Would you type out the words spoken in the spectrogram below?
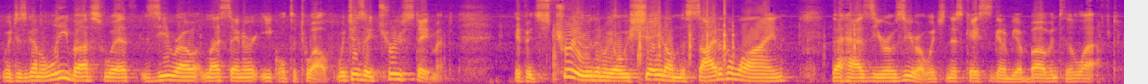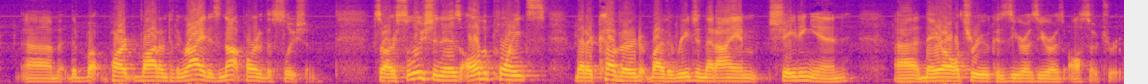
which is going to leave us with 0 less than or equal to 12, which is a true statement. If it's true, then we always shade on the side of the line that has 0, 0, which in this case is going to be above and to the left. Um, the part bottom to the right is not part of the solution. So our solution is all the points that are covered by the region that I am shading in, uh, they are all true because 0, 0 is also true.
